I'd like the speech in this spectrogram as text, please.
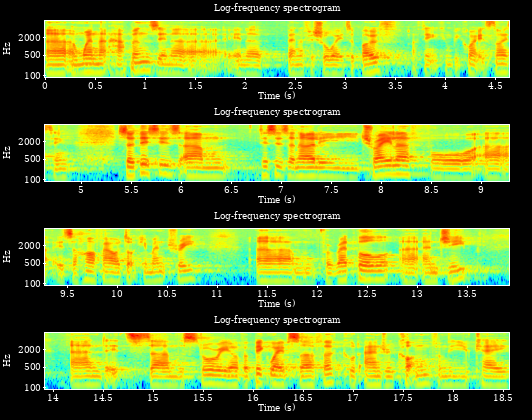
Uh, and when that happens in a, in a beneficial way to both, I think it can be quite exciting. So this is, um, this is an early trailer for, uh, it's a half-hour documentary um, for Red Bull uh, and Jeep. And it's um, the story of a big wave surfer called Andrew Cotton from the UK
